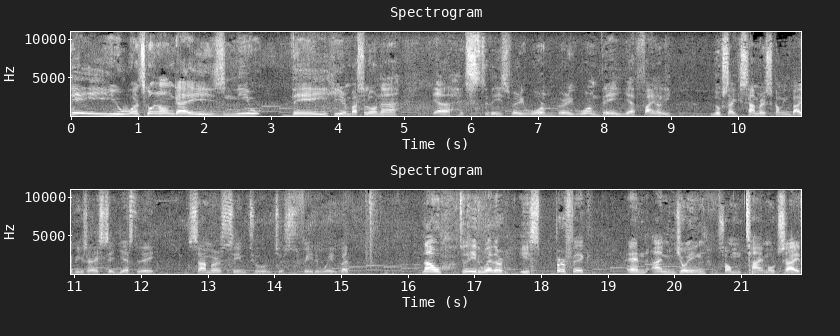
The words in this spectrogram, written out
Hey, what's going on, guys? New day here in Barcelona. Yeah, it's today is very warm, very warm day. Yeah, finally, looks like summer is coming back because I said yesterday, summer seemed to just fade away. But now today the weather is perfect, and I'm enjoying some time outside.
